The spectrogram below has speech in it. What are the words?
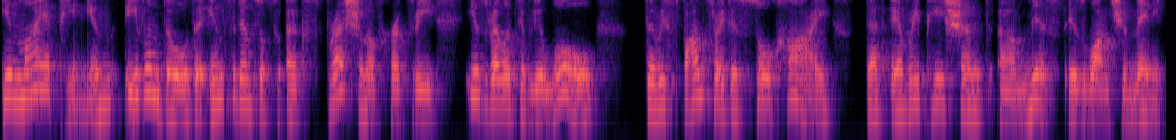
In my opinion, even though the incidence of expression of HER3 is relatively low, the response rate is so high that every patient uh, missed is one too many.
